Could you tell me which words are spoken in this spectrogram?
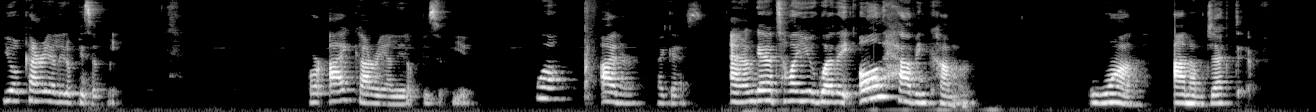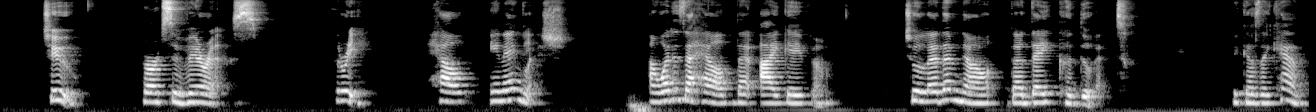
You'll carry a little piece of me. Or I carry a little piece of you. Well, either, I guess. And I'm gonna tell you what they all have in common. One, an objective. Two, perseverance. Three, help in English. And what is the help that I gave them? To let them know that they could do it. Because they can.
